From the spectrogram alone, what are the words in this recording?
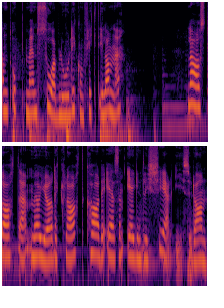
endt opp med en så blodig konflikt i landet? La oss starte med å gjøre det klart hva det er som egentlig skjer i Sudan.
